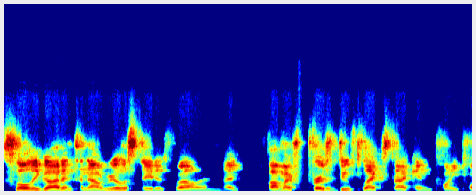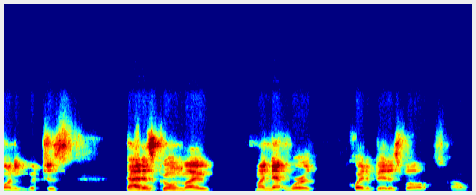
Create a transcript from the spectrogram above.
slowly got into now real estate as well. And I bought my first duplex back in 2020, which is that has grown my my net worth quite a bit as well. So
